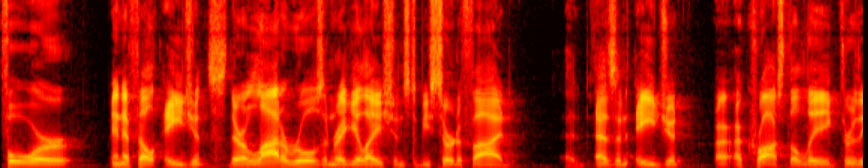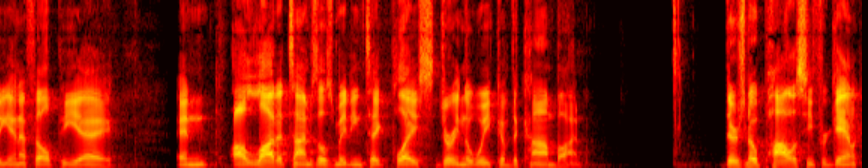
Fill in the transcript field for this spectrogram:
for NFL agents. There are a lot of rules and regulations to be certified as an agent uh, across the league through the NFLPA. And a lot of times those meetings take place during the week of the combine. There's no policy for gambling.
